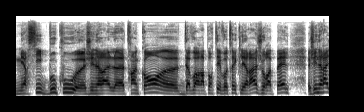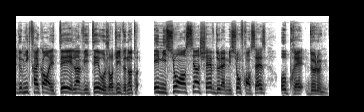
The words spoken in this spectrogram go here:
Merci beaucoup, euh, Général Trinquant, euh, d'avoir apporté votre éclairage. Je rappelle, Général Dominique Trinquant était l'invité aujourd'hui de notre émission, ancien chef de la mission française auprès de l'ONU.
